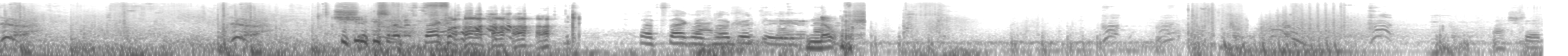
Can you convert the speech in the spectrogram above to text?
Shit. that, stack, Fuck. that stack was no good to you. Nope. Ah shit.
